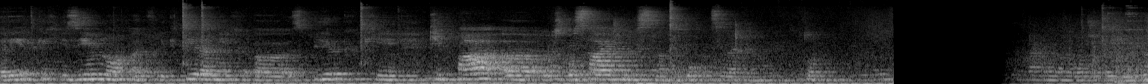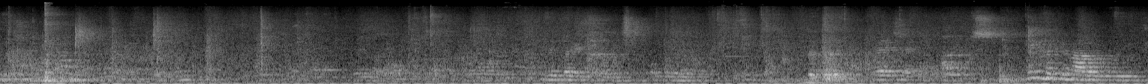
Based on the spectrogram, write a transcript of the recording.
redkih, izjemno reflektiranih uh, zbirk, ki, ki pa uh, ostaja pristna, tako kot se rekla. To. Zdaj pa reči, Reče, vem, da premalo govoriti.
